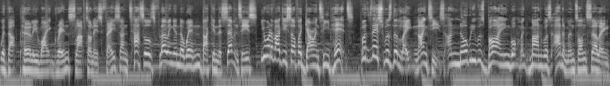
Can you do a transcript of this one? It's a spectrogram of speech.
with that pearly white grin slapped on his face and tassels flowing in the wind back in the 70s, you would have had yourself a guaranteed hit. But this was the late 90s, and nobody was buying what McMahon was adamant on selling.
